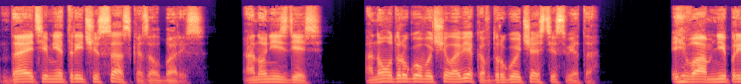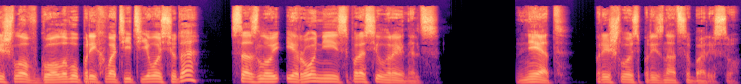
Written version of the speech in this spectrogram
«Дайте мне три часа», — сказал Баррис. «Оно не здесь. Оно у другого человека в другой части света». «И вам не пришло в голову прихватить его сюда?» Со злой иронией спросил Рейнольдс. «Нет», — пришлось признаться Баррису.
